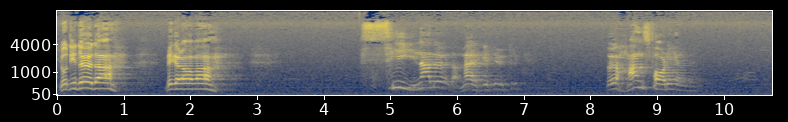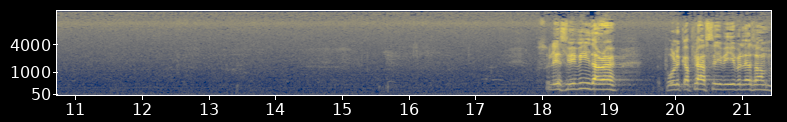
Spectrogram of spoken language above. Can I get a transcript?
Låt de döda begrava sina döda. Märkligt uttryck. Det var ju hans far det gällde. Så läser vi vidare på olika platser i Bibeln det som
